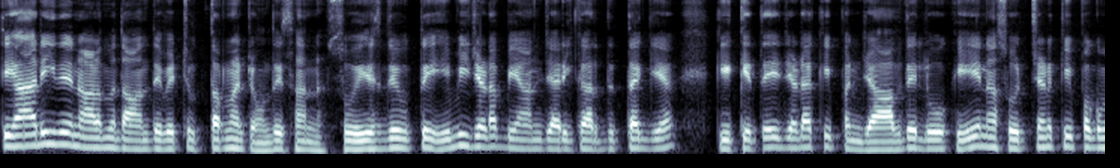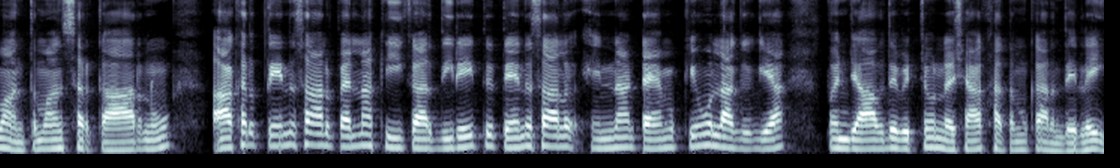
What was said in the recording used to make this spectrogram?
ਤਿਆਰੀ ਦੇ ਨਾਲ ਮੈਦਾਨ ਦੇ ਵਿੱਚ ਉਤਰਨਾ ਚਾਹੁੰਦੇ ਸਨ। ਸੋ ਇਸ ਦੇ ਉੱਤੇ ਇਹ ਵੀ ਜਿਹੜਾ ਬਿਆਨ ਜਾਰੀ ਕਰ ਦਿੱਤਾ ਗਿਆ ਕਿ ਕਿਤੇ ਜਿਹੜਾ ਕਿ ਪੰਜਾਬ ਦੇ ਲੋਕ ਇਹ ਨਾ ਸੋਚਣ ਕਿ ਭਗਵੰਤ ਮਾਨ ਸਰਕਾਰ ਨੂੰ ਆਖਰ 3 ਸਾਲ ਪਹਿਲਾਂ ਕੀ ਕਰਦੀ ਰਹੀ ਤੇ 3 ਸਾਲ ਇੰਨਾ ਟਾਈਮ ਕਿਉਂ ਲੱਗ ਗਿਆ ਪੰਜਾਬ ਦੇ ਵਿੱਚੋਂ ਨਸ਼ਾ ਖਤਮ ਕਰਨ ਦੇ ਲਈ?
